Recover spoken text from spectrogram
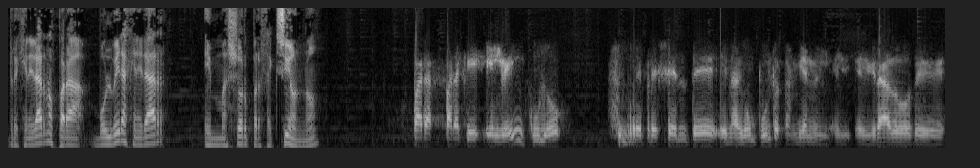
regenerarnos para volver a generar en mayor perfección, ¿no? para, para que el vehículo represente en algún punto también el, grado de,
